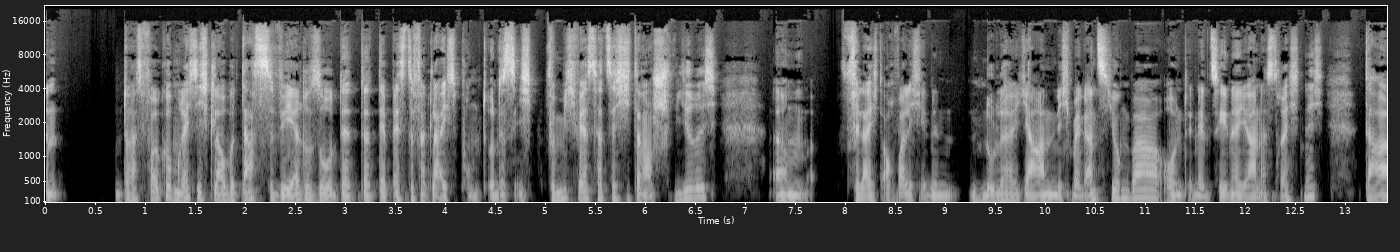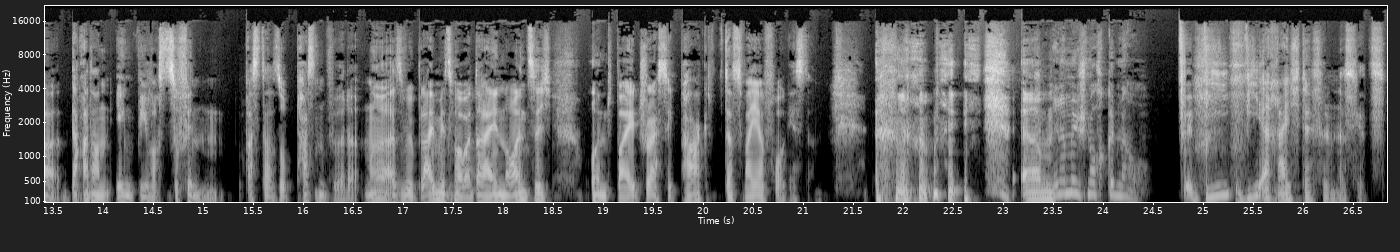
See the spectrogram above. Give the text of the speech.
ähm, du hast vollkommen recht. Ich glaube, das wäre so der, der, der beste Vergleichspunkt. Und es, ich, für mich wäre es tatsächlich dann auch schwierig, ähm, vielleicht auch, weil ich in den Nullerjahren nicht mehr ganz jung war und in den Zehnerjahren erst recht nicht, da, da dann irgendwie was zu finden, was da so passen würde. Ne? Also wir bleiben jetzt mal bei 93 und bei Jurassic Park, das war ja vorgestern. Ich ähm, erinnere mich noch genau. wie, wie erreicht der Film das jetzt?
